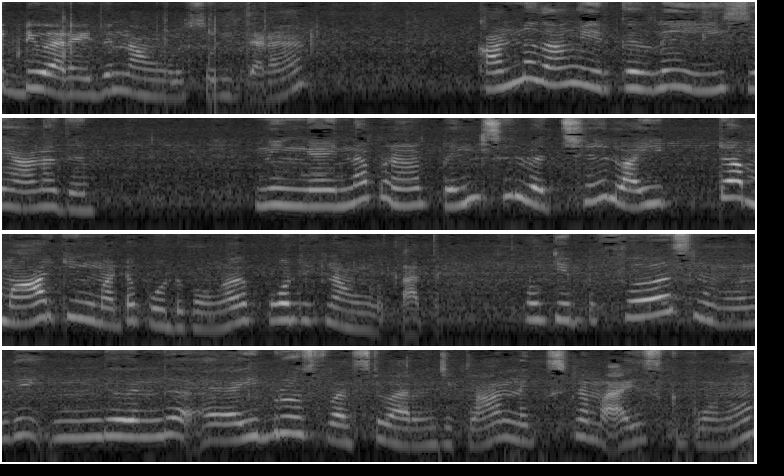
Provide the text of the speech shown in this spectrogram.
எப்படி வரையுதுன்னு நான் உங்களுக்கு சொல்லித்தரேன். கண்ணு தாங்க இருக்கிறதுலே ஈஸியானது நீங்கள் என்ன பண்ணணும் பென்சில் வச்சு லைட்டாக மார்க்கிங் மட்டும் போட்டுக்கோங்க. போட்டுட்டு நான் உங்களுக்கு காட்டுறேன். ஓகே இப்போ ஃபர்ஸ்ட் நம்ம வந்து இங்கே வந்து ஐப்ரோஸ் ஃபஸ்ட்டு வரைஞ்சிக்கலாம். நெக்ஸ்ட் நம்ம ஐஸ்க்கு போகணும்.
